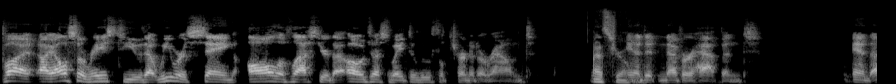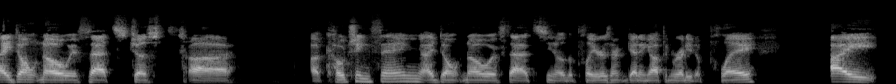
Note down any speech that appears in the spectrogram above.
but I also raised to you that we were saying all of last year that oh just wait Duluth will turn it around. That's true, and it never happened. And I don't know if that's just uh, a coaching thing. I don't know if that's you know the players aren't getting up and ready to play. I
